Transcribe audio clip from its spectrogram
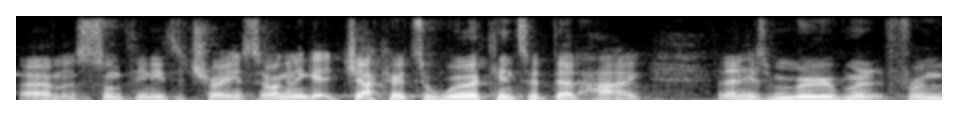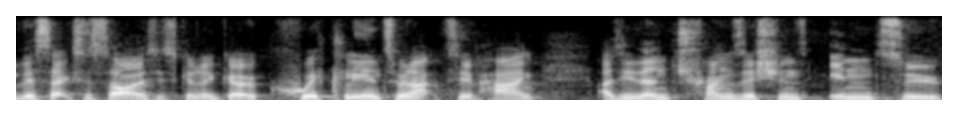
um, and something you need to train. So I'm going to get Jacko to work into a dead hang, and then his movement from this exercise is going to go quickly into an active hang as he then transitions into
